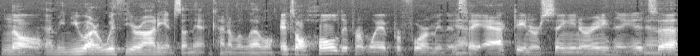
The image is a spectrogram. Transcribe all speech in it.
No. I mean, you are with your audience on that kind of a level. It's a whole different way of performing than Yeah. say acting or singing or anything. It's Yeah. uh,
